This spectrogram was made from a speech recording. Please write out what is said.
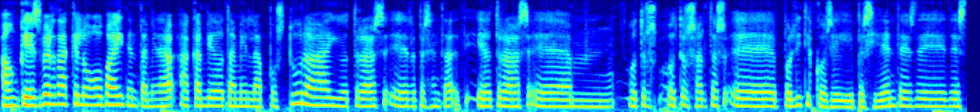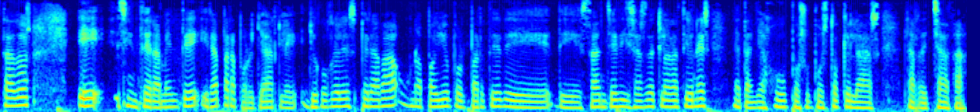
aunque es verdad que luego Biden también ha, cambiado también la postura y otras eh, eh otras eh, otros otros altos eh, políticos y presidentes de, estados, sinceramente era para apoyarle. Yo creo que él esperaba un apoyo por parte de, de Sánchez y esas declaraciones Netanyahu, por supuesto, que las, las rechaza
